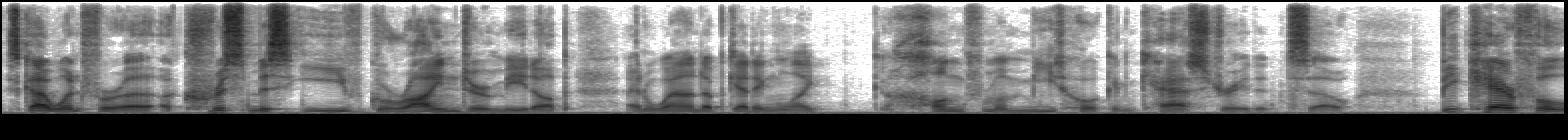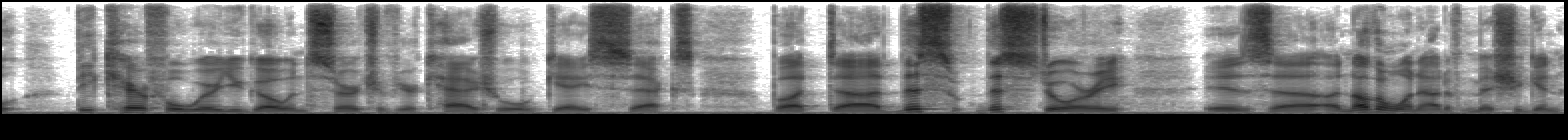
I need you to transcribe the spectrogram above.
this guy went for a, a Christmas Eve Grindr meetup and wound up getting like hung from a meat hook and castrated. So be careful. Be careful where you go in search of your casual gay sex. But uh, this this story is uh, another one out of Michigan.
